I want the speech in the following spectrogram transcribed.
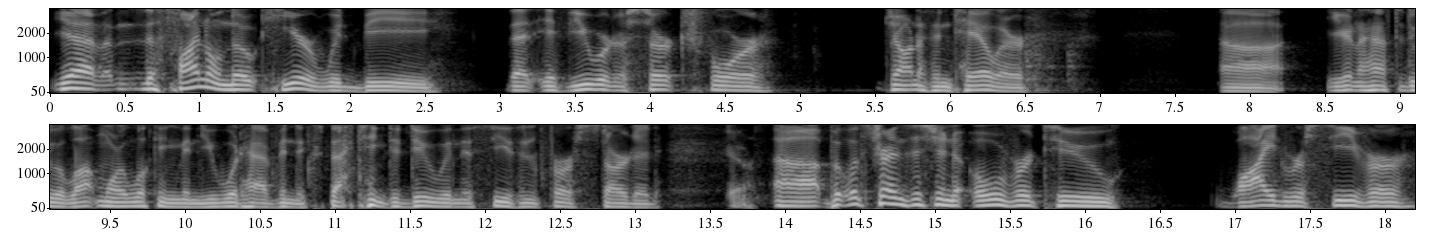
Yeah, the final note here would be that if you were to search for Jonathan Taylor, uh, you're going to have to do a lot more looking than you would have been expecting to do when this season first started. Yeah. Uh, but let's transition over to wide receiver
